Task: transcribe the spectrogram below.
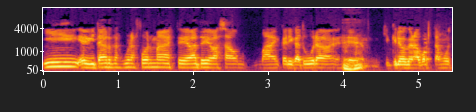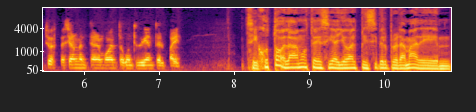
y evitar de alguna forma este debate basado más en caricatura, eh, que creo que no aporta mucho, especialmente en el momento constituyente del país. Sí, justo hablábamos, te decía yo al principio del programa, de,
